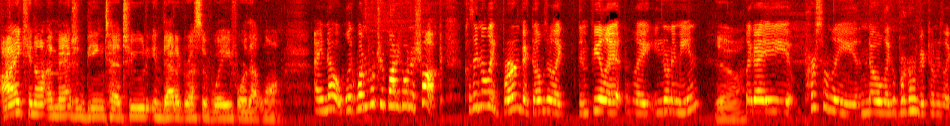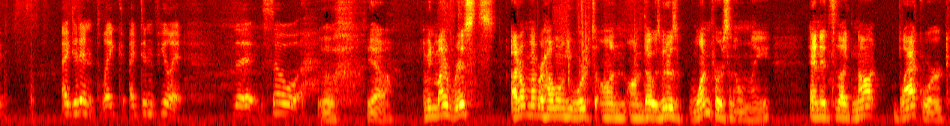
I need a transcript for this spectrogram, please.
I cannot imagine being tattooed in that aggressive way for that long. I know. Like, when would your body go into shock? Because I know, like, burn victims are like, didn't feel it. Like, you know what I mean? Yeah. Like, I personally know, like, a burn victim is like, I didn't. Like, I didn't feel it. The So, Ugh, yeah. I mean, my wrists. I don't remember how long he worked on on those, but it was one person only, and it's like not black work,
